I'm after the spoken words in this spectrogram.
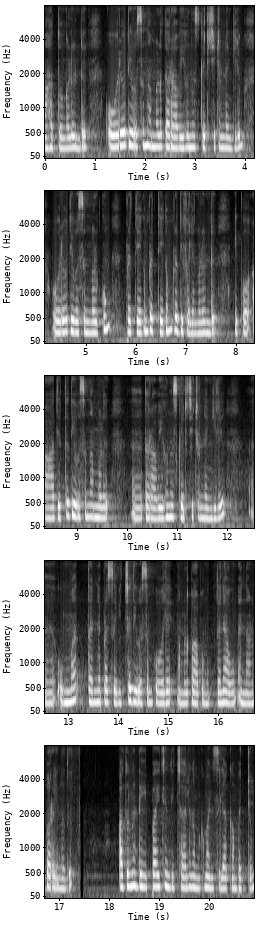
മഹത്വങ്ങളുണ്ട്. ഓരോ ദിവസം നമ്മൾ തറാവീഹ് നിസ്കരിച്ചിട്ടുണ്ടെങ്കിലും ഓരോ ദിവസങ്ങൾക്കും പ്രത്യേകം പ്രത്യേകം പ്രതിഫലങ്ങളുണ്ട്. ഇപ്പോൾ ആദ്യത്തെ ദിവസം നമ്മൾ തറാവീഹ് നിസ്കരിച്ചിട്ടുണ്ടെങ്കിൽ ഉമ്മ തന്നെ പ്രസവിച്ച ദിവസം പോലെ നമ്മൾ പാപമുക്തനാവും എന്നാണ് പറയുന്നത്. അതൊന്ന് ഡീപ്പായി ചിന്തിച്ചാൽ നമുക്ക് മനസ്സിലാക്കാൻ പറ്റും.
